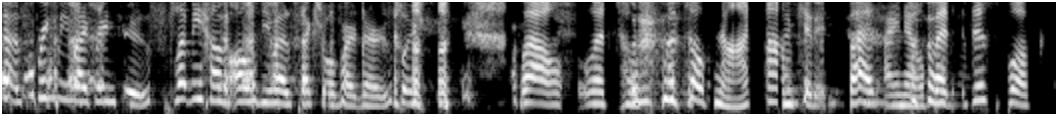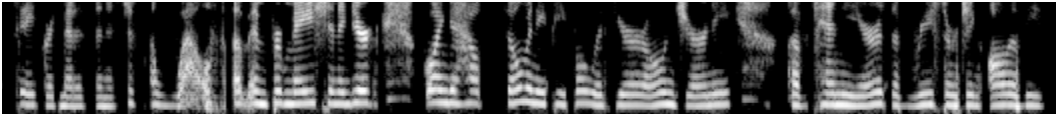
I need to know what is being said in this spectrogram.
Yes bring me my green juice. Let me have all of you as sexual partners. Like, well let's hope let's hope not. Um, i'm kidding. but i know. but this book sacred medicine is just a wealth of information and you're going to help so many people with your own journey of 10 years of researching all of these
